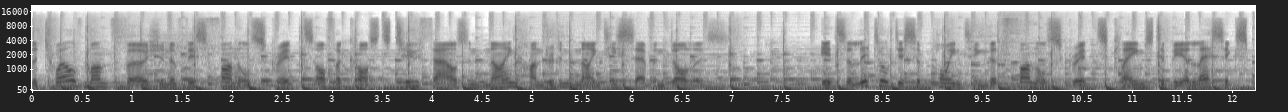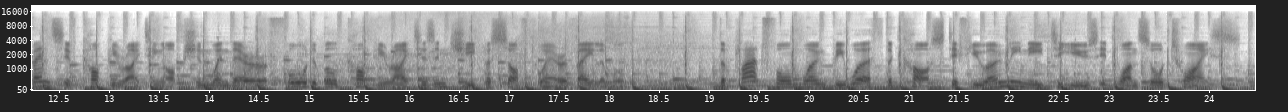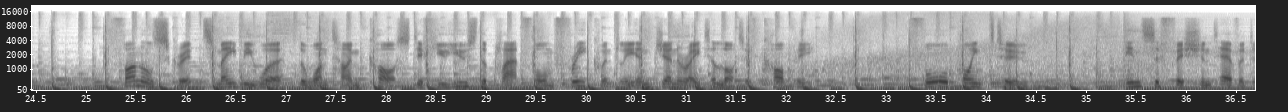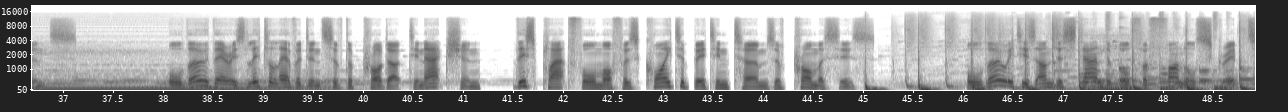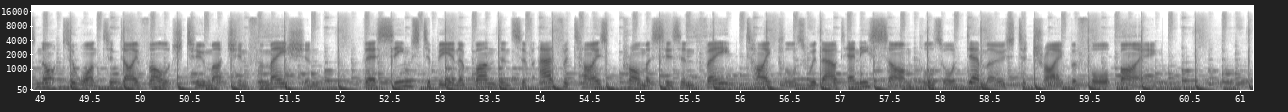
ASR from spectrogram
The 12-month version of this funnel scripts offer costs $2,997. It's a little disappointing that Funnel Scripts claims to be a less expensive copywriting option when there are affordable copywriters and cheaper software available. The platform won't be worth the cost if you only need to use it once or twice. Funnel scripts may be worth the one-time cost if you use the platform frequently and generate a lot of copy. 4.2 Insufficient evidence. Although there is little evidence of the product in action, this platform offers quite a bit in terms of promises. Although it is understandable for funnel scripts not to want to divulge too much information, there seems to be an abundance of advertised promises and vague titles without any samples or demos to try before buying.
